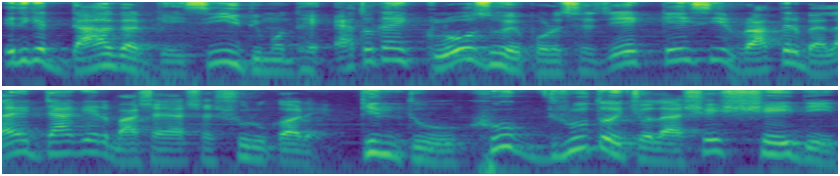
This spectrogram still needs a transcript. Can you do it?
এদিকে ডাগ আর কেসি ইতিমধ্যে এতটাই ক্লোজ হয়ে পড়েছে যে কেসি রাতের বেলায় ডাগের বাসায় আসা শুরু করে। কিন্তু খুব দ্রুতই চলে আসে সেই দিন,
